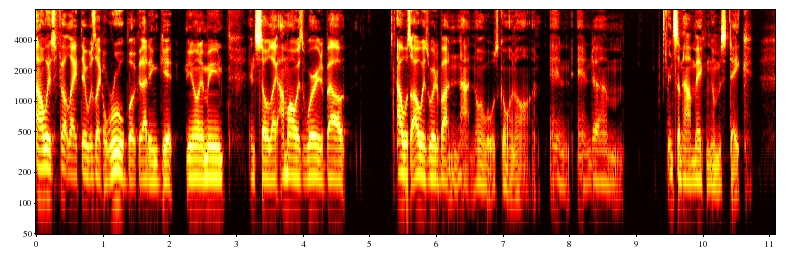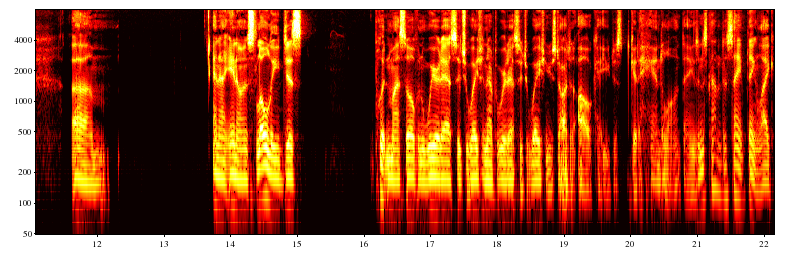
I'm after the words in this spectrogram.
I always felt like there was like a rule book that I didn't get. You know what I mean? And so like I'm always worried about. I was always worried about not knowing what was going on and and um and somehow making a mistake. Um. And I, you know, and slowly just putting myself in weird ass situation after weird ass situation, you start to oh okay, you just get a handle on things, and it's kind of the same thing. Like,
